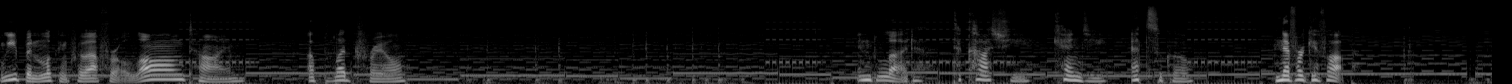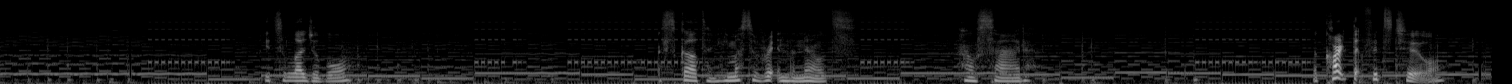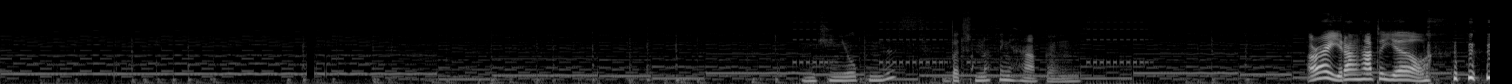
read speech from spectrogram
We've been looking for that for a long time. A blood trail. In blood, Takashi, Kenji, Etsuko. Never give up. It's illegible. Skeleton. He must have written the notes. How sad. A cart that fits two. And can you open this? But nothing happens. Alright, you don't have to yell.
